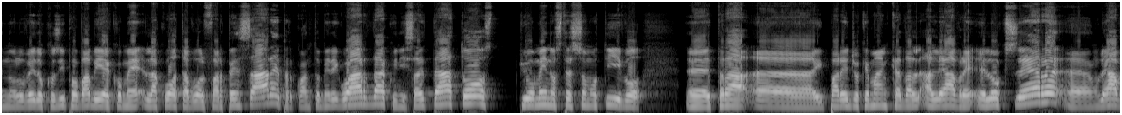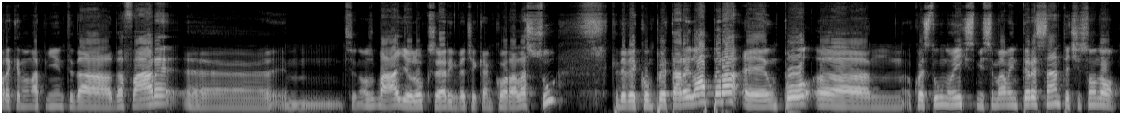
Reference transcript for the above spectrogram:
non lo vedo così probabile come la quota vuol far pensare per quanto mi riguarda, quindi saltato, più o meno stesso motivo eh, tra eh, il pareggio che manca dal, alle Havre e l'Auxerre, eh, un Le Havre che non ha più niente da, da fare, eh, se non sbaglio l'Auxerre invece che è ancora lassù che deve completare l'opera, è un po' ehm, questo 1x mi sembrava interessante, ci sono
